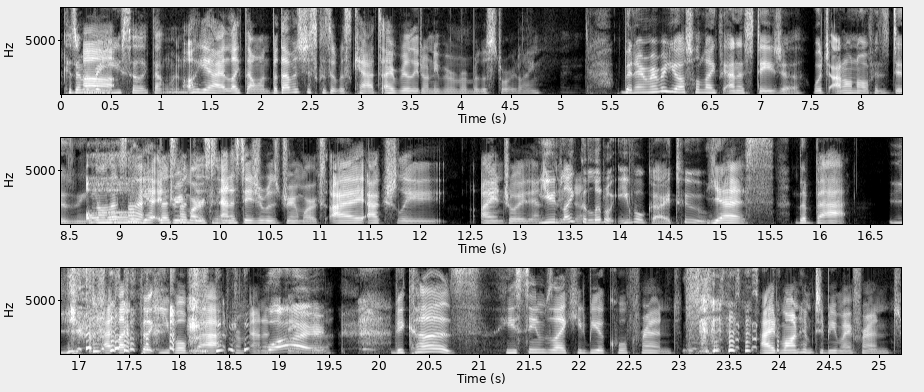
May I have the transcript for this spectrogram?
because I remember Uh, you used to like that one. Oh yeah, I like that one, but that was just because it was cats. I really don't even remember the storyline. But I remember you also liked Anastasia, which I don't know if it's Disney. No, that's not- Oh, yeah, that's not DreamWorks. Disney. Anastasia was DreamWorks. I actually I enjoyed. Anastasia. you like the little evil guy too. yes, the bat. Yeah. I like the evil bat from Anastasia. Why? Because he seems like he'd be a cool friend. I'd want him to be my friend.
